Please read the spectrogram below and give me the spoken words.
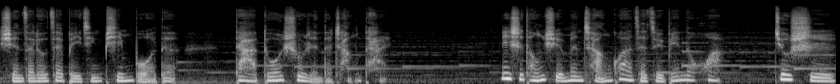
选择留在北京拼搏的大多数人的常态。那时同学们常挂在嘴边的话，就是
